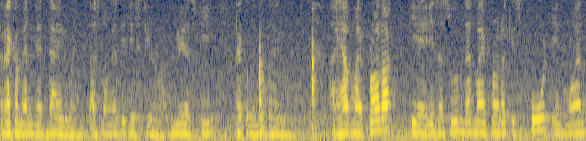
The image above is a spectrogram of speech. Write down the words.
recommended diluents as long as it is sterile, USP recommended diluents. I have my product, here it is assumed that my product is poured in one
